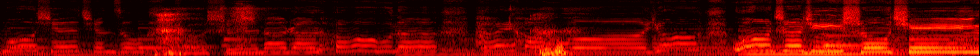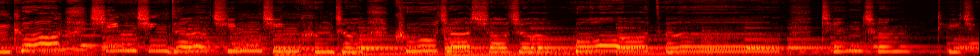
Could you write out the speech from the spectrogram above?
默写前奏可是那然后呢？还好我有我这一首情歌轻轻的轻轻哼着哭着笑着我的天长地久。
